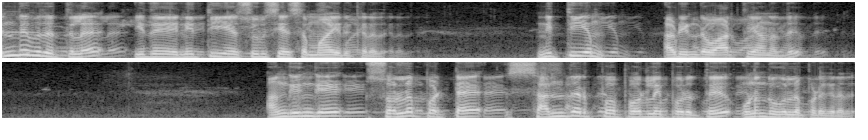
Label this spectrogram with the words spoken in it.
எந்த விதத்துல இது நித்திய சுவிசேஷமா இருக்கிறது? நித்தியம் அப்படின்ற வார்த்தையானது அங்கங்கே சொல்லப்பட்ட சந்தர்ப்ப பொருளை பொறுத்து உணர்ந்து கொள்ளப்படுகிறது.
